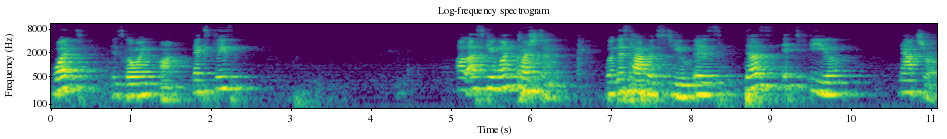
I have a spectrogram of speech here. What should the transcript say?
What is going on? Next, please. I'll ask you one question when this happens to you is, does it feel natural?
